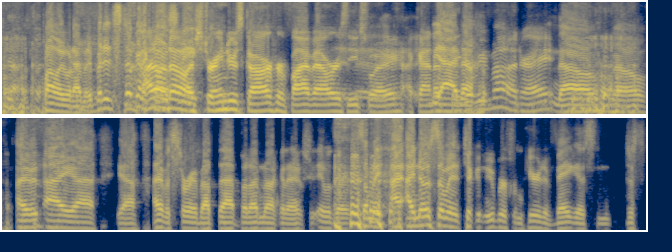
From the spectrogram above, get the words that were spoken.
yeah. probably what I would. But it's still gonna. I don't know me. a stranger's car for five hours each way. I kind of yeah, think no. it'd be fun, right? No, no. I, I, uh, yeah, I have a story about that, but I'm not gonna actually. It was a, somebody. I, I know somebody that took an Uber from here to Vegas and just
